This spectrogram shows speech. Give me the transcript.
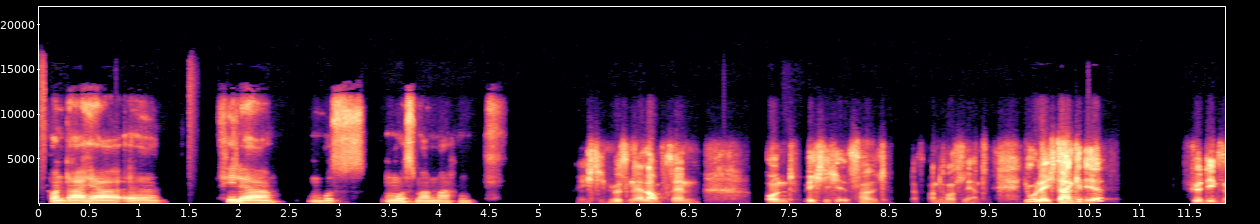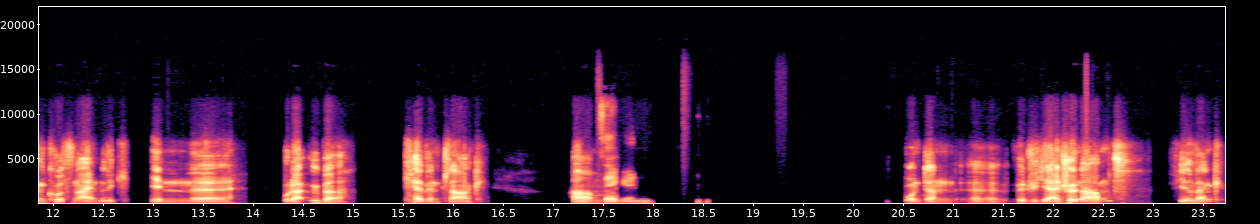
von daher, äh, Fehler muss, muss man machen. Richtig, müssen erlaubt sein. Und wichtig ist halt, dass man daraus lernt. Jule, ich danke dir für diesen kurzen Einblick in äh, oder über Kevin Clark. Ähm, Sehr gerne. Und dann äh, wünsche ich dir einen schönen Abend. Vielen Dank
